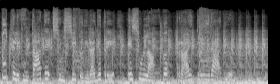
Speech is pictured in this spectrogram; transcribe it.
Tutte le puntate sul sito di Radio 3 e sull'app Rai Play Radio.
